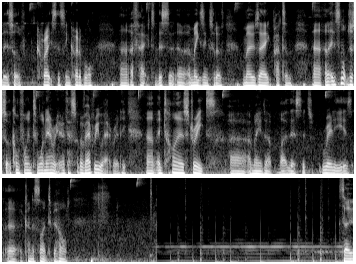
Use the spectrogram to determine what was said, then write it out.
it sort of creates this incredible. Uh, effect this amazing sort of mosaic pattern and it's not just sort of confined to one area they're sort of everywhere really entire streets uh, are made up like this. It really is a, a kind of sight to behold. So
